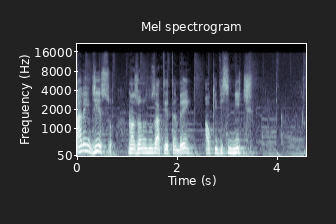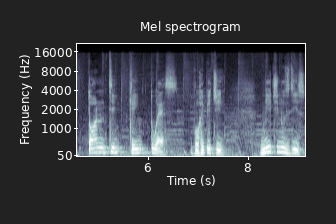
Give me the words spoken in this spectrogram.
Além disso, nós vamos nos ater também ao que disse Nietzsche: torna-te quem tu és. Vou repetir. Nietzsche nos diz:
